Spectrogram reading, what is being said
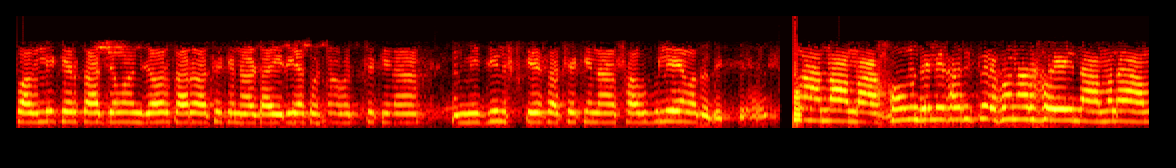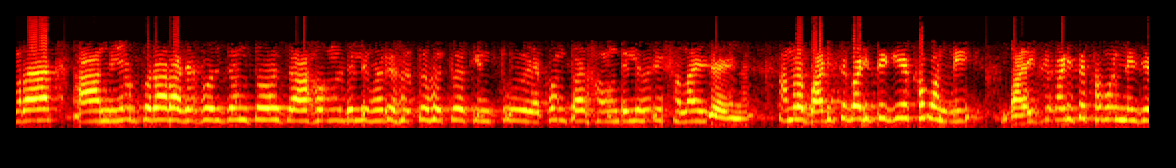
পাবলিকের কাজ, যেমন জ্বর কারও আছে কিনা ডায়রিয়া কোথাও হচ্ছে কিনা মিজিলস কেস আছে কিনা সবগুলি আমাদের দেখতে হয়। না না না হোম ডেলিভারি তো এখন আর হয়ই না। মানে আমরা নিয়োগ করার আগে পর্যন্ত যা হোম ডেলিভারি হতে, হতো, কিন্তু এখন তো আর হোম ডেলিভারি শোনাই যায় না। আমরা বাড়িতে বাড়িতে গিয়ে খবর নিই। বাড়িতে বাড়িতে খবর নিই যে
